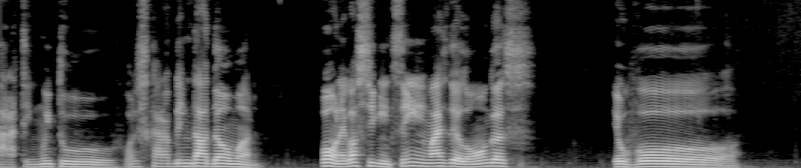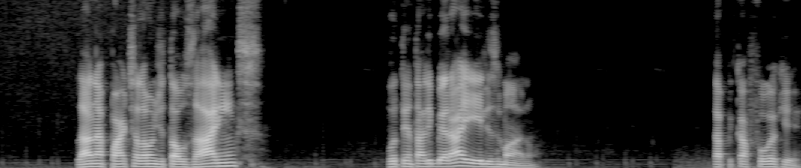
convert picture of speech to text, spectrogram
Cara, tem muito... Olha os caras blindadão, mano. Bom, o negócio é o seguinte, sem mais delongas, eu vou... Lá na parte lá onde tá os aliens. Vou tentar liberar eles, mano. Tá picar fogo aqui.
